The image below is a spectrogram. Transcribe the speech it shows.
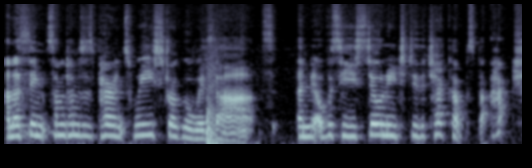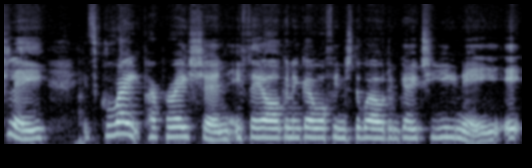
And I think sometimes as parents, we struggle with that and obviously you still need to do the checkups but actually it's great preparation if they are going to go off into the world and go to uni it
